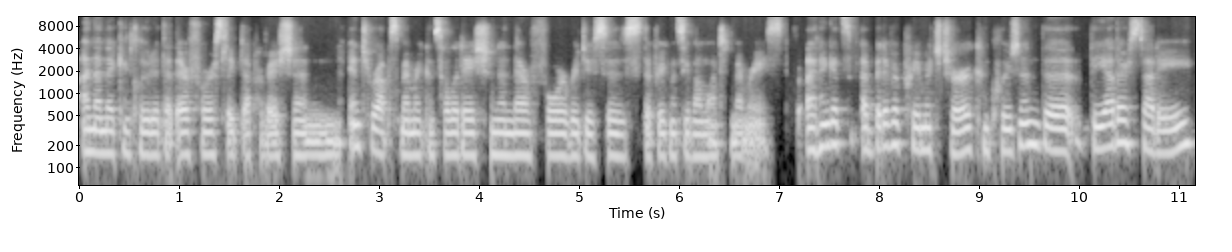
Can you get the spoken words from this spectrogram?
And then they concluded that therefore sleep deprivation interrupts memory consolidation and therefore reduces the frequency of unwanted memories. I think it's a bit of a premature conclusion. The the other study,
